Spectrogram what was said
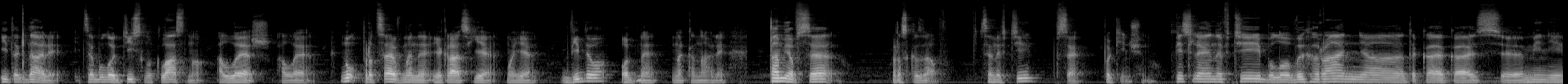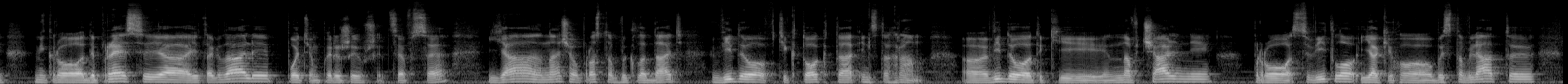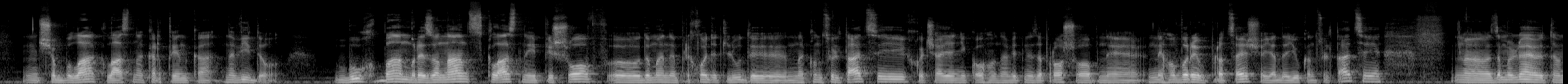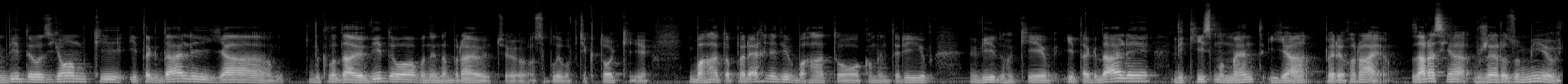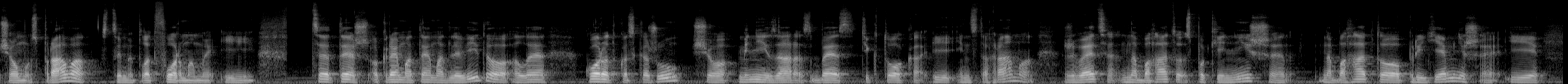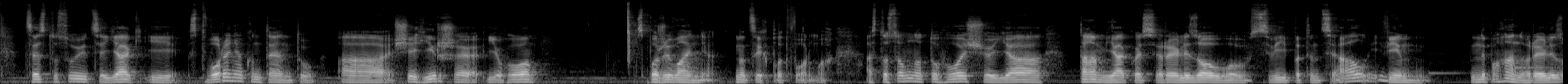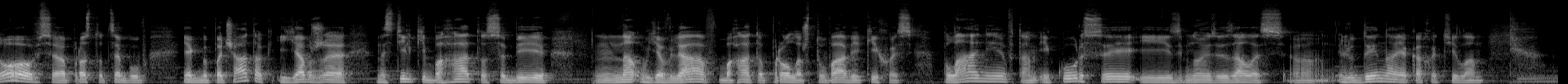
і так далі. І це було дійсно класно, але ж, але. Ну, про це в мене якраз є моє відео одне на каналі. Там я все розказав. З NFT все покінчено. Після NFT було вигорання, така якась е, міні-мікродепресія і так далі. Потім, переживши це все, я почав просто викладати відео в TikTok та Instagram. Е, Відео такі навчальні про світло, як його виставляти, щоб була класна картинка на відео. Бух-бам, резонанс класний пішов. Е, До мене приходять люди на консультації, хоча я нікого навіть не запрошував, не, не говорив про це, що я даю консультації. Е, Замовляю там відеозйомки і так далі. Я викладаю відео, вони набирають, е, особливо в Тіктокі, багато переглядів, багато коментарів, відгуків і так далі. В якийсь момент я перегораю. Зараз я вже розумію, в чому справа з цими платформами, і це теж окрема тема для відео, але коротко скажу, що мені зараз без Тіктока і Інстаграма живеться набагато спокійніше, набагато приємніше, і це стосується як і створення контенту, а ще гірше його споживання на цих платформах. А стосовно того, що я там якось реалізовував свій потенціал, він непогано реалізовувався, просто це був якби початок, і я вже настільки багато собі науявляв, багато пролаштував якихось планів, там і курси, і зі мною зв'язалась е, людина, яка хотіла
